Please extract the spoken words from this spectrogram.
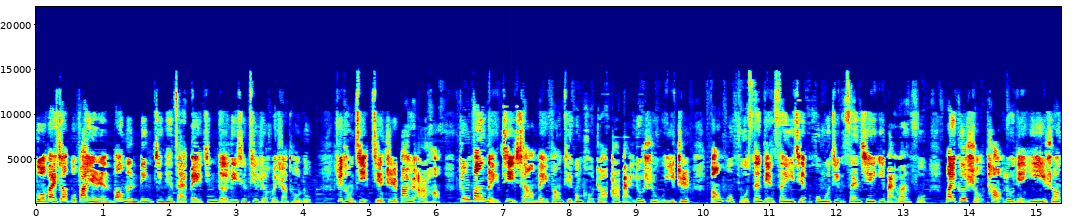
国外交部发言人汪文斌今天在北京的例行记者会上透露，据统计，截至八月二号，中方累计向美方提供口罩二百六十五亿只，防护服三点三亿件，护目镜三千一百万副，外科手套六点一亿双，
